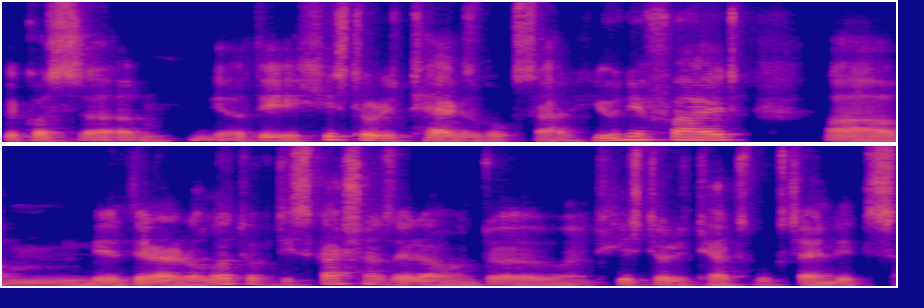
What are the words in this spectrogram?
because um, you know, the history textbooks are unified um, there are a lot of discussions around uh, history textbooks and it's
